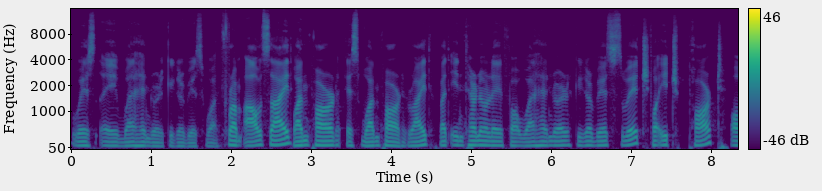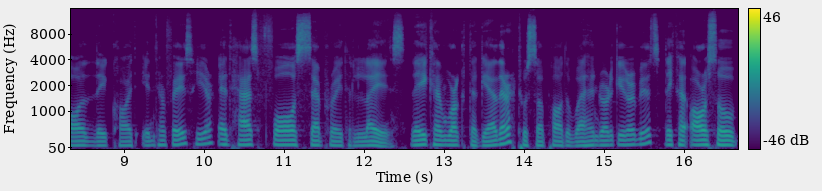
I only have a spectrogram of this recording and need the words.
with a 100 gigabit one. From outside, one part is one part, right? But internally for 100 gigabit switch, for each part, or they call it interface here, it has four separate lanes. They can work together to support 100 gigabits. They can also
